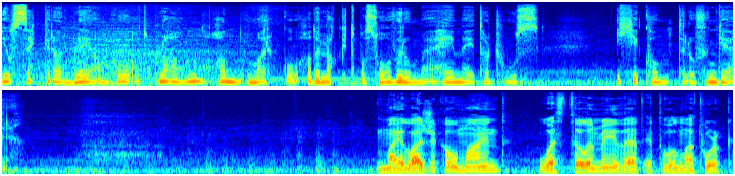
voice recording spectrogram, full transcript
jo sikrere ble han på at planen han og Marco hadde lagt på soverommet hjemme i Tartus, ikke kom til å fungere. My logical mind was telling me that it will not work.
